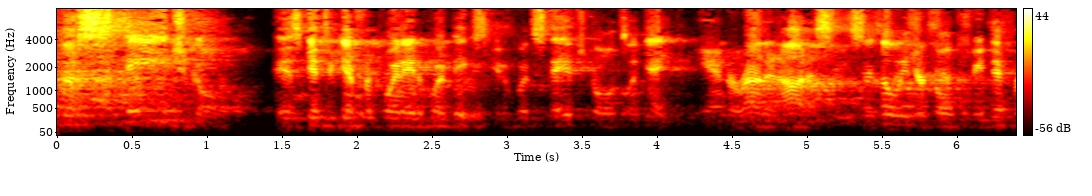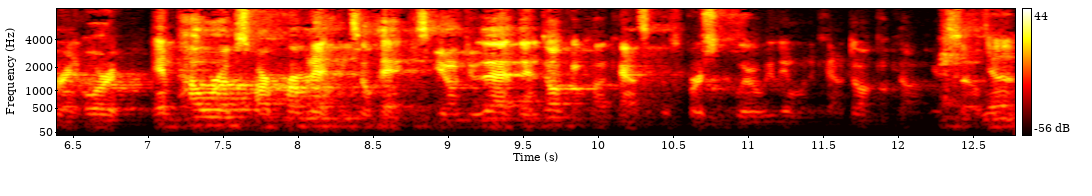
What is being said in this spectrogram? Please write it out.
the stage goal is get to get from point A to point B. Because you put stage goals, it's like yeah, you can meander around in Odyssey. So There's always your goal could be different. Or and power ups are permanent until hit. Because if you don't do that, then Donkey Kong counts. This person clearly didn't want to count Donkey Kong here. So Yeah.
